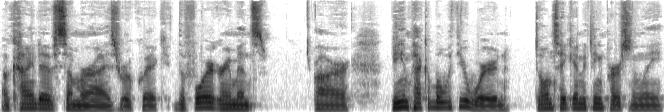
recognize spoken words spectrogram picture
I'll kind of summarize real quick. The four agreements are be impeccable with your word, don't take anything personally,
